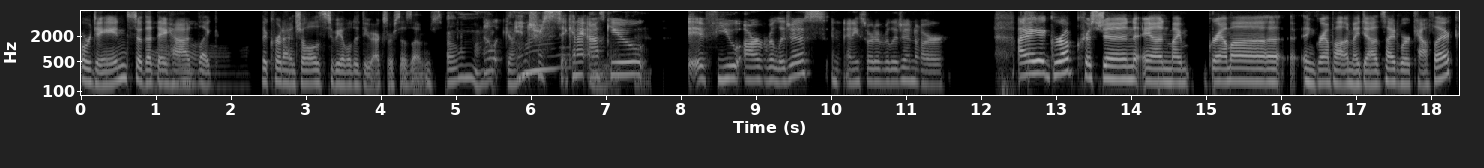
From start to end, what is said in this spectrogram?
ordained so that they had like the credentials to be able to do exorcisms. oh my So god interesting. Can I ask love you that. if you are religious in any sort of religion or I grew up Christian and my grandma and grandpa on my dad's side were Catholic.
